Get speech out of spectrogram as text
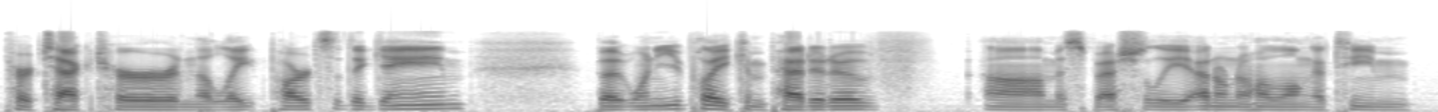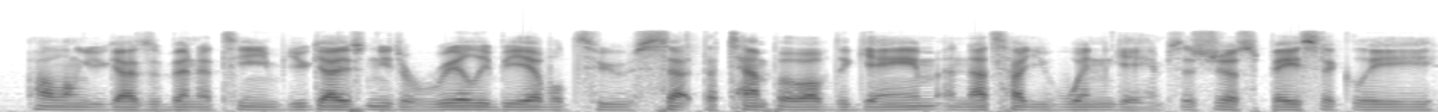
protect her in the late parts of the game, but when you play competitive, um, especially I don't know how long a team, how long you guys have been a team, you guys need to really be able to set the tempo of the game, and that's how you win games. It's just basically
